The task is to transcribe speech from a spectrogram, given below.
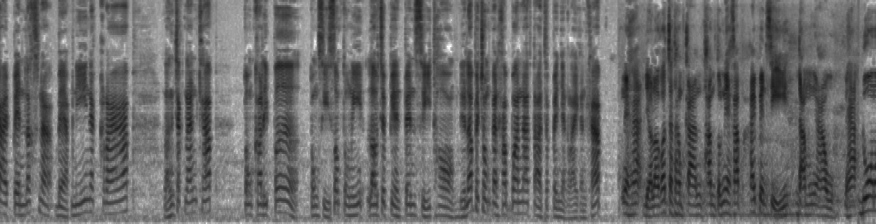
กลายเป็นลักษณะแบบนี้นะครับ หลังจากนั้นครับ ตรงคาลิเปอร์ ตรงสีส้มตรงนี้เราจะเปลี่ยนเป็นสีทอง เดี๋ยวเราไปชมกันครับว่าหน้าตาจะเป็นอย่างไรกันครับนะฮะเดี๋ยวเราก็จะทำการทำตรงนี้ครับให้เป็นสีดำเงานะฮะรวม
